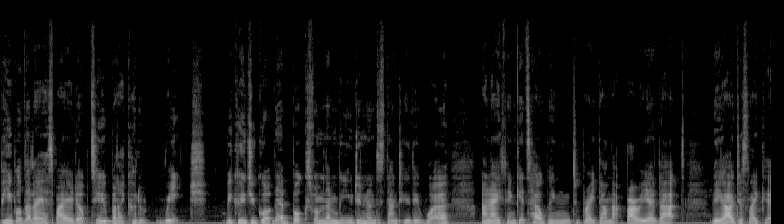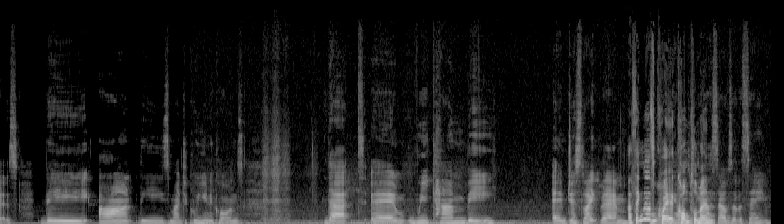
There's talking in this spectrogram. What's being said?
people that I aspired up to, but I couldn't reach because you got their books from them, but you didn't understand who they were. And I think it's helping to break down that barrier that they are just like us. They aren't these magical unicorns. That um, we can be um, just like them. I think that's quite a have to be compliment. Ourselves at the same.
